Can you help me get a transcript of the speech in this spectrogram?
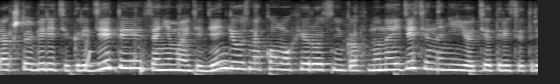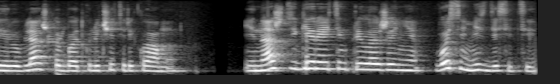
Так что берите кредиты, занимайте деньги у знакомых и родственников, но найдите на нее те 33 рубля, чтобы отключить рекламу. И наш DG рейтинг приложения 8 из 10.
